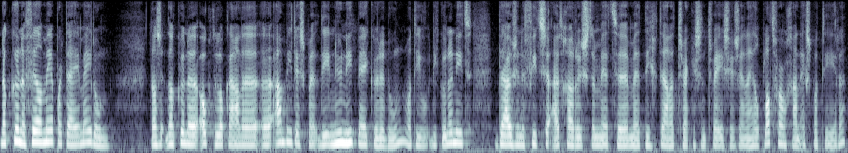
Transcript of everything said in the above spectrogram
dan kunnen veel meer partijen meedoen. Dan, dan kunnen ook de lokale uh, aanbieders die nu niet mee kunnen doen, want die, die kunnen niet duizenden fietsen uit gaan rusten met, uh, met digitale trackers en tracers en een heel platform gaan exploiteren.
